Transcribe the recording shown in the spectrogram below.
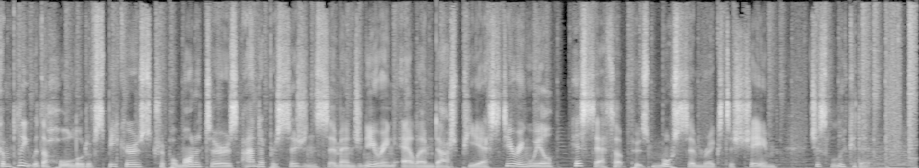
Complete with a whole load of speakers, triple monitors, and a precision sim engineering LM-PS steering wheel, his setup puts most sim rigs to shame. Just look at it.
